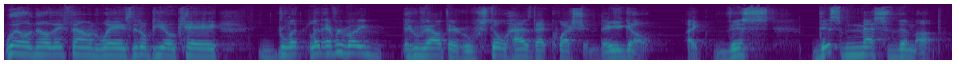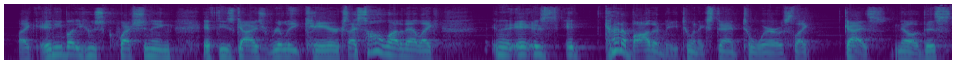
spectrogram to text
well, no, they found ways. It'll be okay. Let let everybody who's out there who still has that question. There you go. Like this, this messed them up. Like anybody who's questioning if these guys really care, because I saw a lot of that. Like it, it it kind of bothered me to an extent to where it was like, guys, no, this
